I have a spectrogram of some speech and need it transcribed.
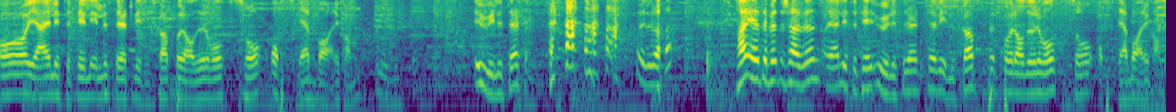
og jeg lytter til Illustrert vitenskap på Radio Revolt så ofte jeg bare kan. Uillustrert. Veldig bra. Hei, jeg heter Petter Skjerven, og jeg lytter til Uillustrert vitenskap på Radio Revolt så ofte jeg bare kan.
